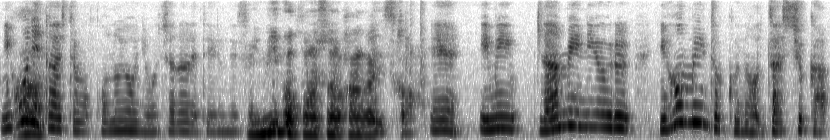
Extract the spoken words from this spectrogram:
日本に対してもこのようにおっしゃられているんです。耳もこの人の考えですか？ええ、移民、難民による日本民族の雑種化、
